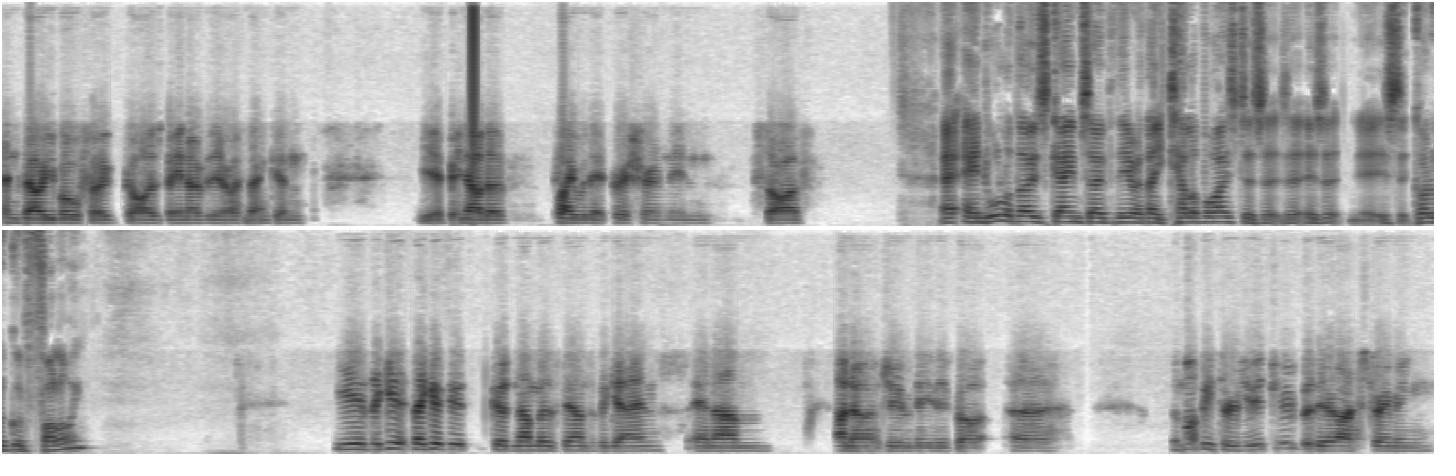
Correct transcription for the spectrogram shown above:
invaluable for guys being over there. I think, and yeah, being able to play with that pressure and then thrive. And all of those games over there are they televised? Is it is it is it got a good following? Yeah, they get they get good good numbers down to the games, and um, I know in Germany they've got uh, it might be through YouTube, but there are streaming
